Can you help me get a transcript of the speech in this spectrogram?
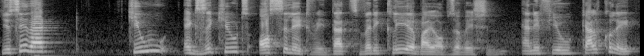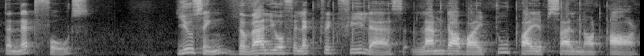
You see that Q executes oscillatory that is very clear by observation and if you calculate the net force using the value of electric field as lambda by 2 pi epsilon naught r,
